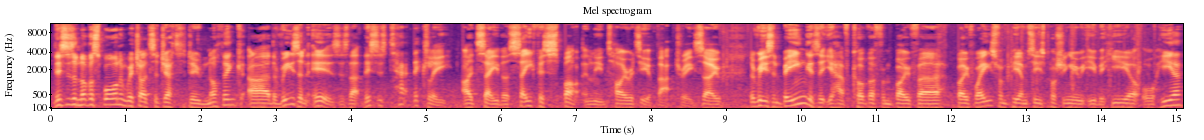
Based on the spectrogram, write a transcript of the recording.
This is another spawn in which I'd suggest to do nothing. Uh, the reason is, is that this is technically, I'd say, the safest spot in the entirety of that tree. So the reason being is that you have cover from both uh, both ways, from PMCs pushing you either here or here.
